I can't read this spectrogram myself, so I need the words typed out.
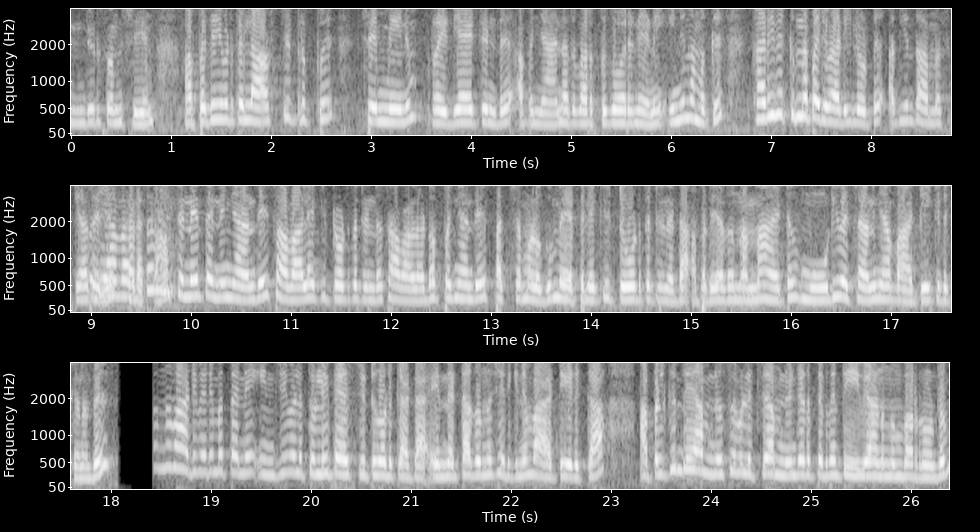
എന്റെ ഒരു സംശയം. അപ്പോൾ ദേ ഇവിടുത്തെ ലാസ്റ്റ് ട്രിപ്പ് ചെമ്മീനും റെഡി ആയിട്ടുണ്ട്. അപ്പം ഞാൻ അത് വറുത്ത് കോരനാണ് ഇനി നമുക്ക് കറി വെക്കുന്ന പരിപാടിയിലോട്ട് അധികം താമസിക്കാതെ വെളിച്ചെണ്ണയിൽ തന്നെ ഞാൻ ദേ സവാളയൊക്കെ ഇട്ട് കൊടുത്തിട്ടുണ്ട്. സവാളയുടെ ഒപ്പം ഞാൻ ദേ പച്ചമുളകും വേപ്പിലേക്ക് ഇട്ട് കൊടുത്തിട്ടുണ്ട് കേട്ടോ അപ്പോൾ അത് നന്നായിട്ട് മൂടി വെച്ചാണ് ഞാൻ വാട്ടിയേക്ക് എടുക്കണത്. ഒന്ന് വാടി വരുമ്പോൾ തന്നെ ഇഞ്ചി വെളുത്തുള്ളി പേസ്റ്റ് ഇട്ട് കൊടുക്കാട്ട എന്നിട്ട് അതൊന്ന് ശരിക്കും വാട്ടിയെടുക്കുക അപ്പോഴേക്കും ദേ അമ്നൂസ് വിളിച്ച് അമ്നുവിന്റെ അടുത്തിരുന്ന് ടി വി ആണെന്നും പറഞ്ഞുകൊണ്ടും.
